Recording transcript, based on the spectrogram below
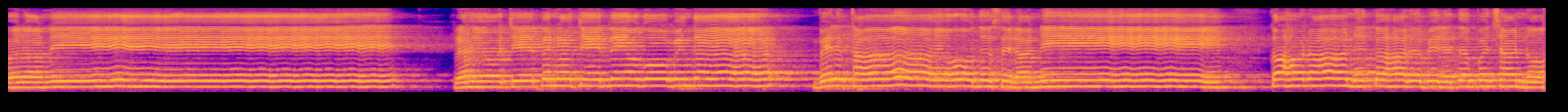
ਪਰਾਨੇ ਰਹਿਓ ਚੇਤਨ ਚੇਤਿਓ ਗੋਬਿੰਦ ਬਿਰਥਾ ਓਦ ਸਿਰਾਨੇ। ਕਹੋ ਨਾਨਕ, ਹਰ ਬਿਰਦ ਪਛਾਨੋ।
